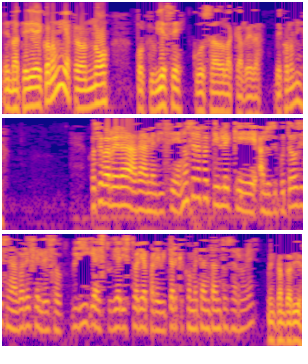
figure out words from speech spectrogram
en materia de economía, pero no porque hubiese cursado la carrera de economía. José Barrera Adame dice, ¿no será factible que a los diputados y senadores se les obligue a estudiar historia para evitar que cometan tantos errores? Me encantaría.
